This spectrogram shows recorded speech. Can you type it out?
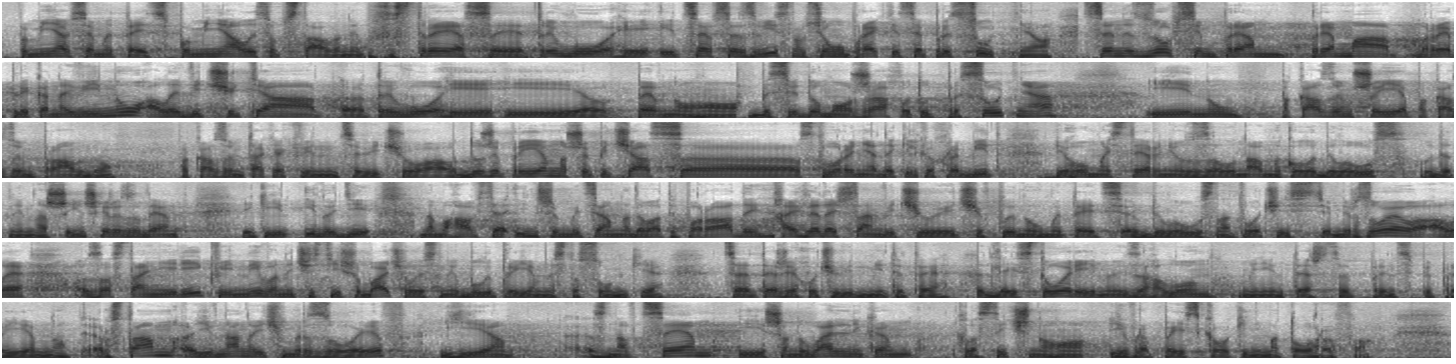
Помінявся митець, помінялись обставини, стреси, тривоги, і це все, звісно, в цьому проєкті це присутньо. Це не зовсім прям, пряма репліка на війну, але відчуття е, тривоги і певного безсвідомого жаху тут присутнє. І ну, показуємо, що є, показуємо правду. Показуємо так, як він це відчував. Дуже приємно, що під час е, створення декількох робіт в його майстерню залунав Микола Білоус, видатний наш інший резидент, який іноді намагався іншим митцям надавати поради. Хай глядач сам відчує, чи вплинув митець Білоус на творчість Мірзоєва, але за останній рік війни вони частіше бачились, в них були приємні стосунки. Це теж я хочу відмітити для історії. Ну і загалом мені теж це в принципі приємно. Рустам Євнанович Мирзоєв є знавцем і шанувальником класичного європейського кінематографа.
